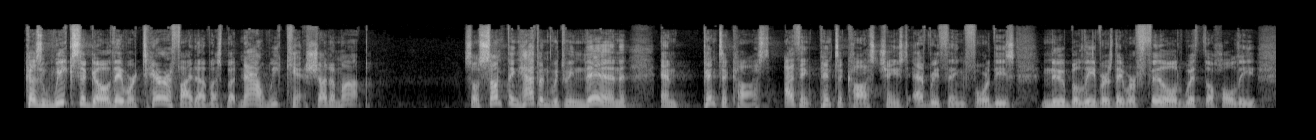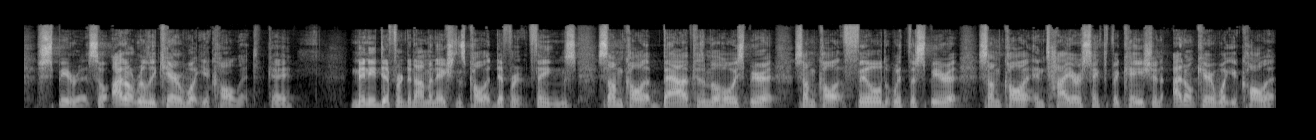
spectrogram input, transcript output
Because weeks ago they were terrified of us, but now we can't shut them up. So something happened between then and Pentecost. I think Pentecost changed everything for these new believers. They were filled with the Holy Spirit. So I don't really care what you call it, okay? Many different denominations call it different things. Some call it baptism of the Holy Spirit. Some call it filled with the Spirit. Some call it entire sanctification. I don't care what you call it.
